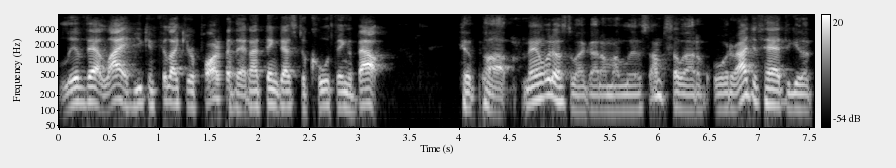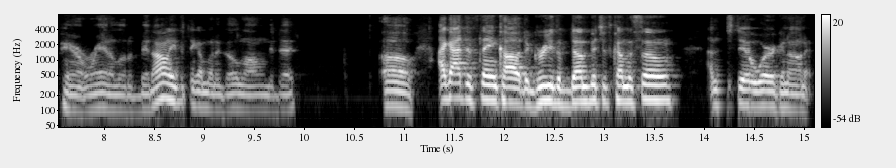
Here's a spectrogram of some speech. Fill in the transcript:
live that life. You can feel like you're part of that. And I think that's the cool thing about hip hop. Man, what else do I got on my list? I'm so out of order. I just had to get up here and rant a little bit. I don't even think I'm gonna go long today. Oh, I got this thing called Degrees of Dumb Bitches coming soon. I'm still working on it.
